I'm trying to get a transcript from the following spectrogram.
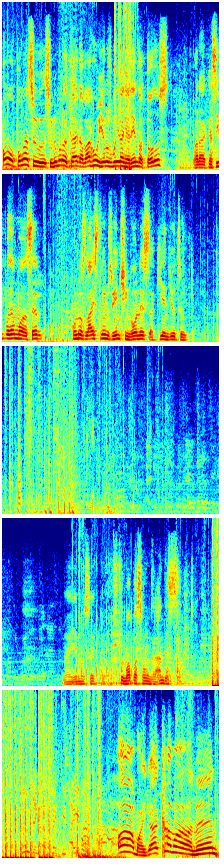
Oh, pongan su, su número de tag abajo y yo los voy a ir añadiendo a todos. Para que así podamos hacer unos live streams bien chingones aquí en YouTube. Yo no sé, estos mapas son grandes. Oh my god, come on, man.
